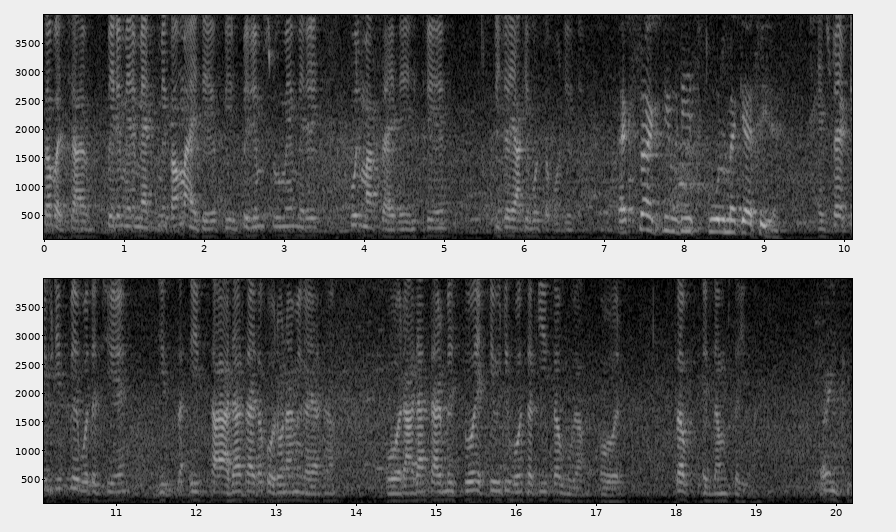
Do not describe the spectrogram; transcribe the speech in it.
सब अच्छा पहले मेरे मैथ्स में कम आए थे फिर प्रीलिम्स टू में मेरे फुल मार्क्स आए थे इसलिए टीचर यहाँ के बहुत सपोर्टिव थे। एक्स्ट्रा एक्टिविटीज़ स्कूल में कैसी है? एक्स्ट्रा एक्टिविटीज़ भी बहुत अच्छी है। इस इस आधा साल तो कोरोना में गया था और आधा साल में सो एक्टिविटी हो सकी सब हुआ और सब एकदम सही था थैंक यू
